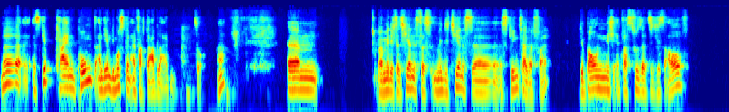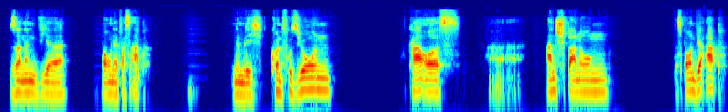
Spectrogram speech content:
ne, es gibt keinen Punkt, an dem die Muskeln einfach da bleiben. So. Ne? Ähm, beim Meditieren ist das Meditieren ist äh, das Gegenteil der Fall. Wir bauen nicht etwas Zusätzliches auf, sondern wir bauen etwas ab. Nämlich Konfusion, Chaos, äh, Anspannung, das bauen wir ab.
